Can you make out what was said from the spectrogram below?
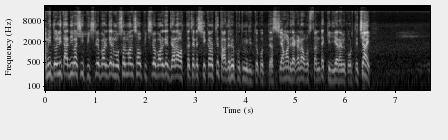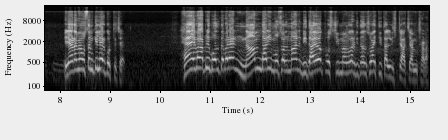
আমি দলিত আদিবাসী পিছড়ে বর্গের মুসলমান সহ পিছড়ে বর্গের যারা অত্যাচারের শিকার হচ্ছে, তাদের হয়ে প্রতিনিধিত্ব করতে আসছি। আমার জায়গাটা, অবস্থানটা ক্লিয়ার আমি করতে চাই। এই জায়গাটা আমি অবস্থান ক্লিয়ার করতে চাই। হ্যাঁ এবার আপনি বলতে পারেন, নামধারী মুসলমান বিধায়ক পশ্চিমবাংলার বিধানসভায় তেতাল্লিশটা আছে আমি ছাড়া।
